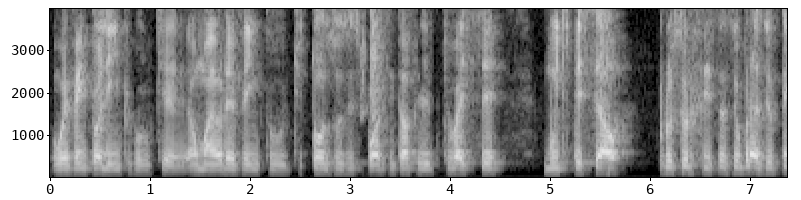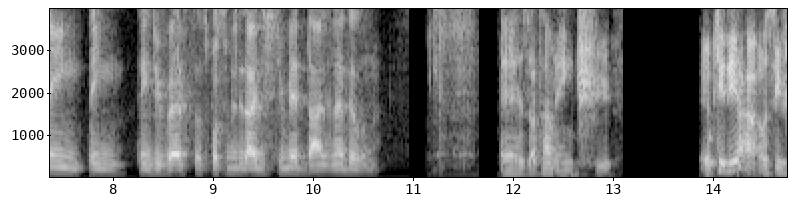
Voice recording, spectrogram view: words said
o evento olímpico, que é o maior evento de todos os esportes, então acredito que vai ser muito especial para os surfistas e o Brasil tem, tem, tem diversas possibilidades de medalha, né, Deluna? É, exatamente. Eu queria. Vocês,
